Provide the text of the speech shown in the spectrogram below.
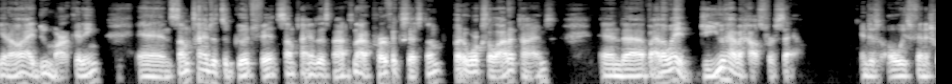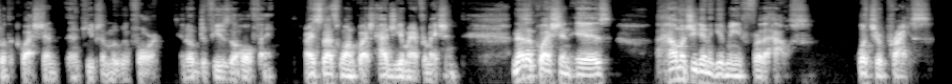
You know, I do marketing, and sometimes it's a good fit. Sometimes it's not. It's not a perfect system, but it works a lot of times. And uh, by the way, do you have a house for sale?" And just always finish with a question, and it keeps them moving forward. It'll diffuse the whole thing. Right. So that's one question. How'd you get my information? Another question is, how much are you going to give me for the house? What's your price?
